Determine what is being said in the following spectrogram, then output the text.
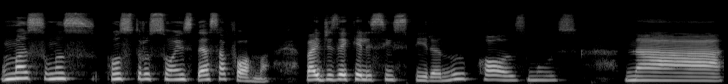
umas, umas construções dessa forma. Vai dizer que ele se inspira no cosmos, na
